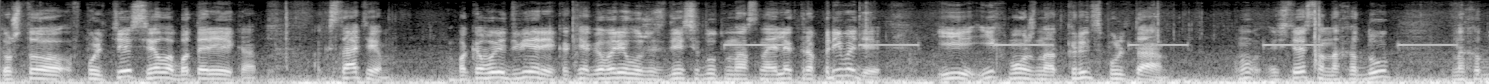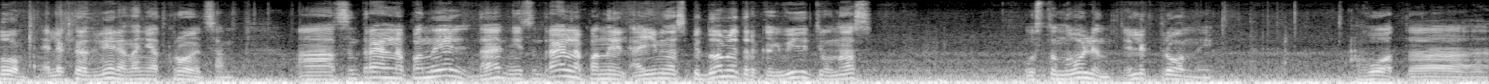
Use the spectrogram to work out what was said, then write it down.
то, что в пульте села батарейка. А, Кстати, боковые двери, как я говорил уже, здесь идут у нас на электроприводе, и их можно открыть с пульта. Ну, естественно, на ходу, на ходу электродверь, она не откроется. А центральная панель, да, не центральная панель, а именно спидометр, как видите, у нас установлен электронный. Вот. э,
